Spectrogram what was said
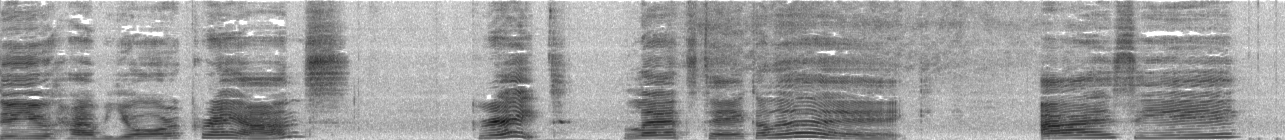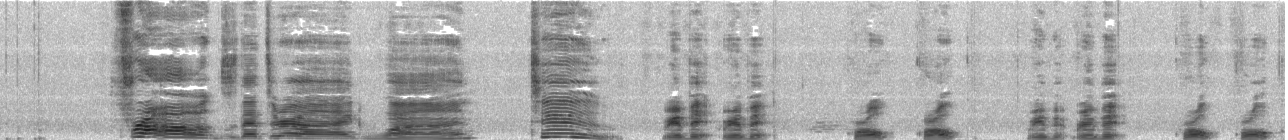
Do you have your crayons? Great! Let's take a look. I see frogs. That's right. One, two. Ribbit, ribbit, croak, croak. Ribbit, ribbit, croak, croak.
